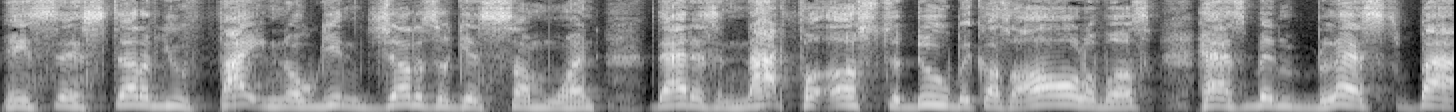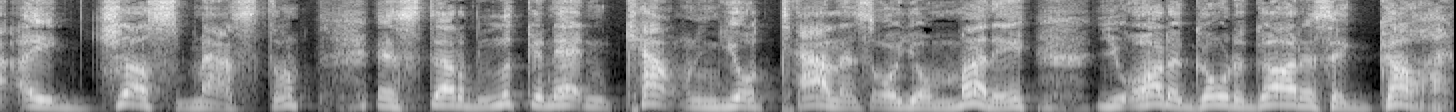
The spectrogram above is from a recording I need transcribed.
And instead of you fighting or getting jealous against someone, that is not for us to do because all of us has been blessed by a just master. Instead of looking at and counting your talents or your money, you ought to go to God and say, God,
